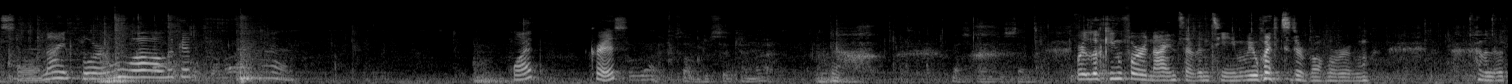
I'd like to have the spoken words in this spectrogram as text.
So ninth floor. Wow, look at that. What? Chris? Someone just said come back. No. We're looking for 917. We went to the wrong room. Have a look.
